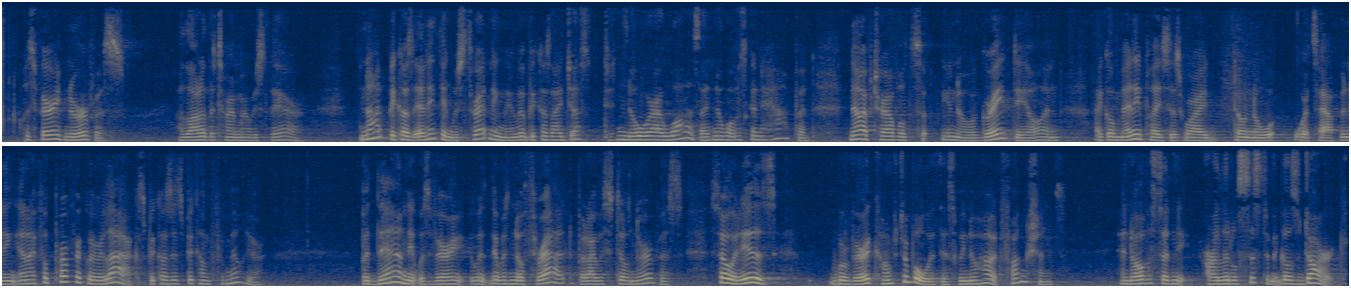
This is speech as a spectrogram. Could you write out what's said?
I was very nervous a lot of the time I was there. Not because anything was threatening me, but because I just didn't know where I was. I didn't know what was going to happen. Now I've traveled, you know, a great deal, and I go many places where I don't know what's happening, and I feel perfectly relaxed because it's become familiar. But then it was very, it was, there was no threat, but I was still nervous. So it is, we're very comfortable with this. We know how it functions. And all of a sudden, our little system, it goes dark.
